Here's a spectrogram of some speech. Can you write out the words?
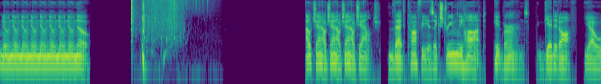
No no no no no no no no no. Ouch ouch ouch ouch ouch. That coffee is extremely hot. It burns. Get it off. Yow.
